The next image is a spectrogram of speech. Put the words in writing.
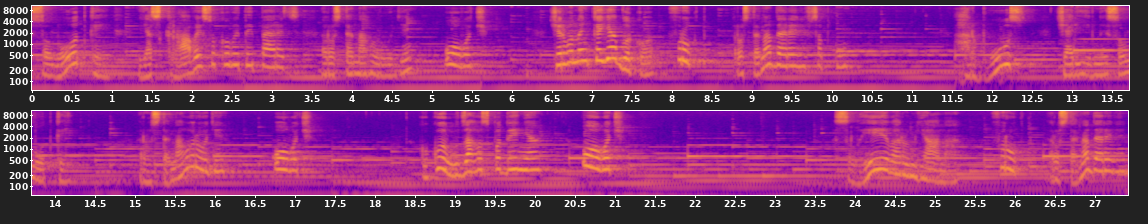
Солодкий, яскравий соковитий перець росте на городі, овоч. Червоненьке яблуко фрукт росте на дереві в садку. Гарбуз чарівний солодкий росте на городі, овоч. Кукурудза господиня, овоч. Слива рум'яна, фрукт росте на дереві.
